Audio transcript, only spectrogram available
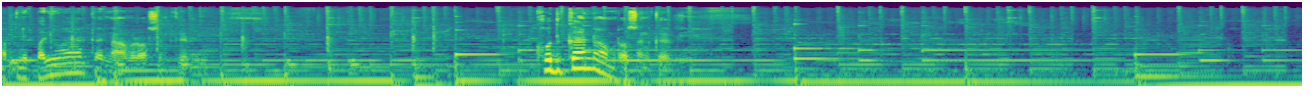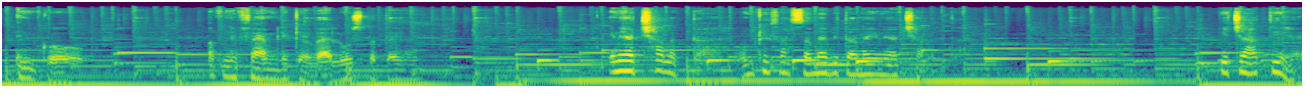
अपने परिवार का नाम रोशन कर रही है। खुद का नाम रोशन कर रही है। इनको अपने फैमिली के वैल्यूज़ पते हैं। इन्हें अच्छा लगता है। उनके साथ समय बिताना इन्हें अच्छा लगता है। ये चाहती हैं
